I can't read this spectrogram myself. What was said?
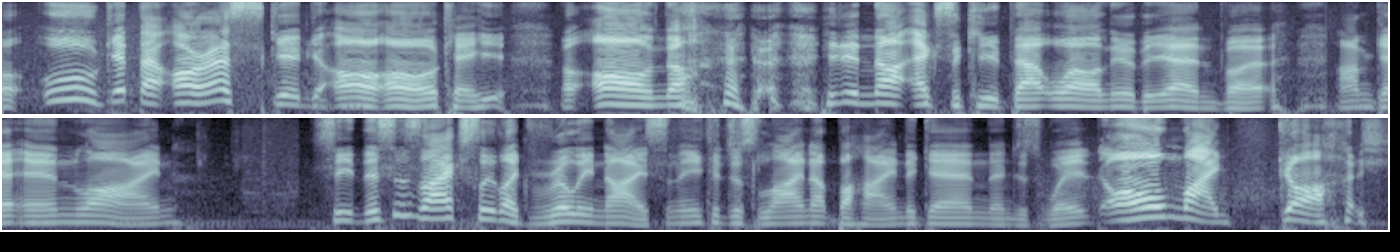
Oh, ooh, get that RS skid. Oh, oh, okay. He, uh, oh no, he did not execute that well near the end. But I'm getting in line. See, this is actually like really nice, and then you could just line up behind again, and just wait. Oh my gosh,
